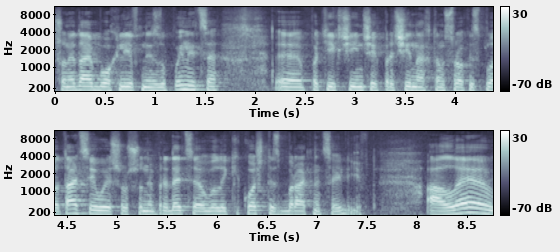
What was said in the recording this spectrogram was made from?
що не дай Бог ліфт не зупиниться по тих чи інших причинах, там срок експлуатації вийшов, що не прийдеться великі кошти збирати на цей ліфт. Але,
